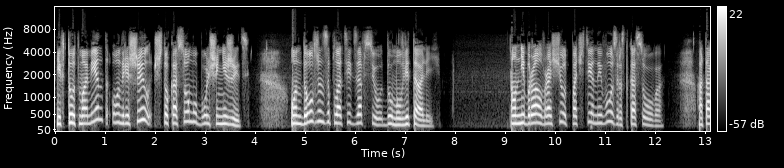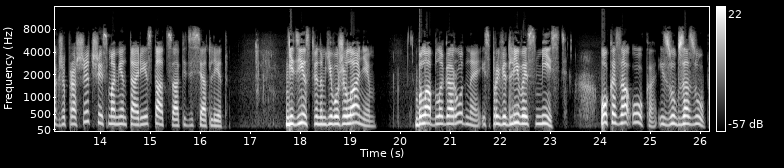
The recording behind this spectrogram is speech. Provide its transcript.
И в тот момент он решил, что Косому больше не жить. Он должен заплатить за все, думал Виталий. Он не брал в расчет почтенный возраст Косова, а также прошедшие с момента ареста отца 50 лет. Единственным его желанием была благородная и справедливая сместь, око за око и зуб за зуб,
